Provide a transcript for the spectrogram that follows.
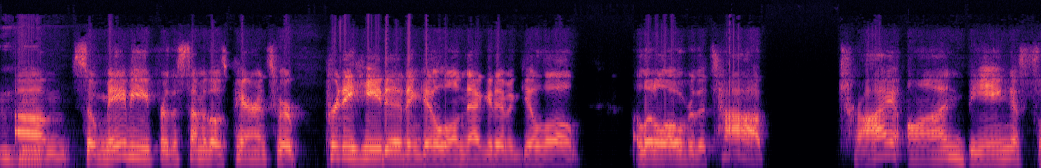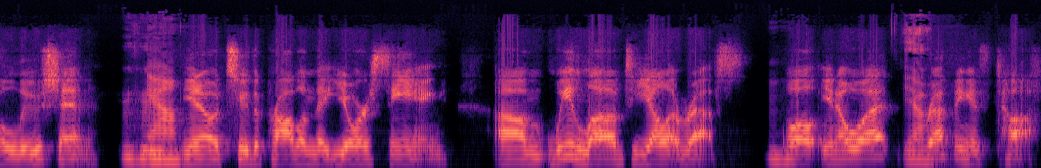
Mhm. Um, so maybe for the some of those parents who are pretty heated and get a little negative and get a little a little over the top, try on being a solution, Mhm. yeah. you know, to the problem that you're seeing. Um, we love to yell at refs. Mhm. Well, you know what? Yeah. Refing is tough.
